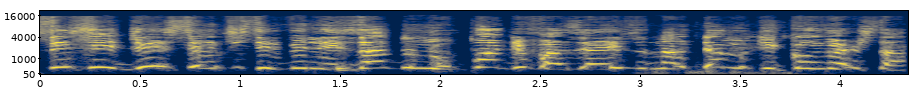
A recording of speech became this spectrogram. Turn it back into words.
Se se diz gente civilizado, não pode fazer isso. Nós temos que conversar.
